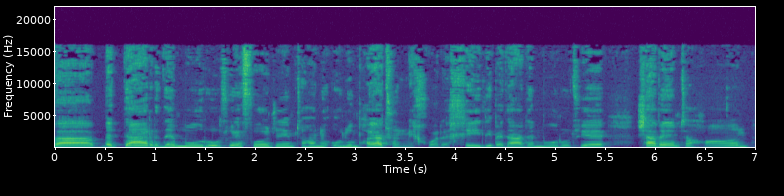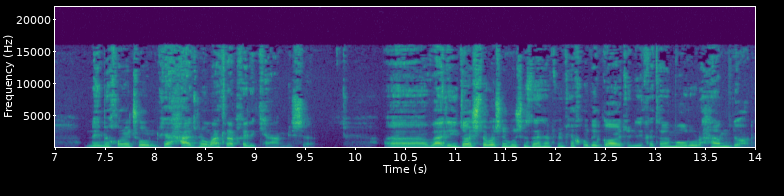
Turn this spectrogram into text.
و به درد مرور توی فرجه امتحان علوم پایتون می‌خوره. خیلی به درد مرور توی شب امتحان نمی‌خوره چون که حجم مطلب خیلی کم میشه. ولی داشته باشین گوش ذهنتون که خود گایتون کتاب مرور هم داره.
